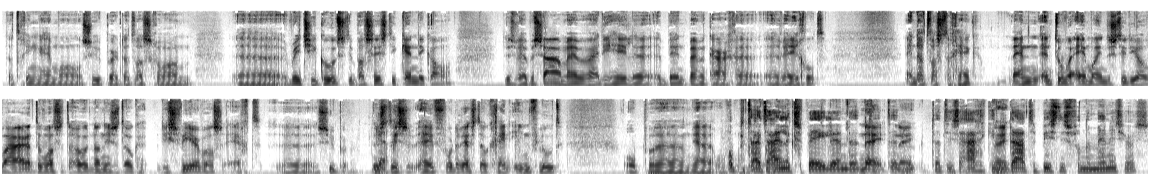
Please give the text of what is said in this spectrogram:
dat ging helemaal super. Dat was gewoon eh, Richie Goods, de bassist, die kende ik al. Dus we hebben samen hebben wij die hele band bij elkaar geregeld. En dat was te gek. En, en toen we eenmaal in de studio waren, toen was het ook, dan is het ook... Die sfeer was echt eh, super. Dus Ja. het is, heeft voor de rest ook geen invloed op... eh, ja, op, op het uiteindelijk spelen. En dat, Nee, dat, nee. dat is eigenlijk Nee. inderdaad de business van de managers.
